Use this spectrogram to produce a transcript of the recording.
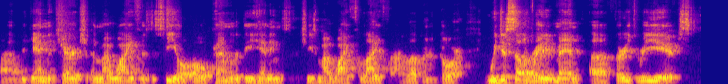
uh, began the church, and my wife is the COO, Pamela D. Hennings. She's my wife for life. I love and adore. We just celebrated, man, uh, 33 years.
